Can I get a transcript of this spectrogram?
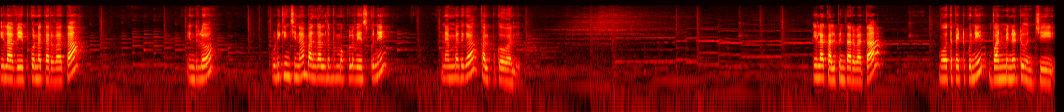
ఇలా వేపుకున్న తర్వాత ఇందులో ఉడికించిన బంగాళదుంప ముక్కలు వేసుకుని నెమ్మదిగా కలుపుకోవాలి. ఇలా కలిపిన తర్వాత మూత పెట్టుకుని వన్ మినిట్ ఉంచి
